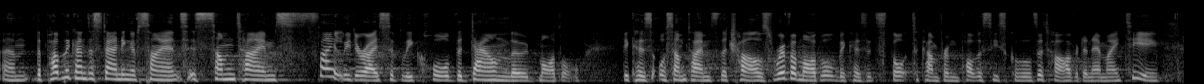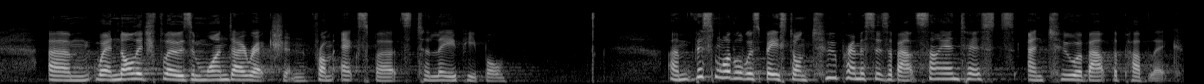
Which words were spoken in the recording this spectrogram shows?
Um, the public understanding of science is sometimes slightly derisively called the download model because, or sometimes the Charles River model, because it's thought to come from policy schools at Harvard and MIT, um, where knowledge flows in one direction, from experts to lay people. Um, this model was based on two premises about scientists and two about the public.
